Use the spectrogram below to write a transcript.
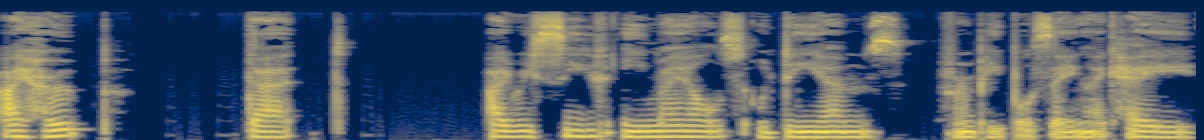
I hope that I receive emails or DMs from people saying, like, hey,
